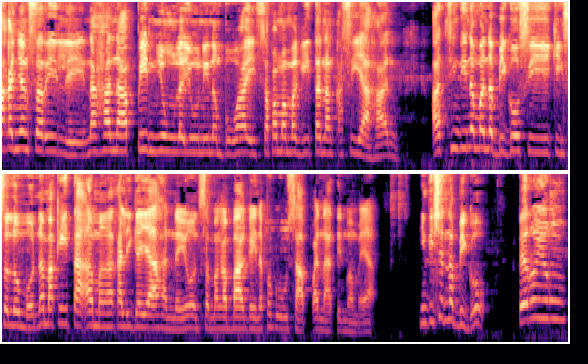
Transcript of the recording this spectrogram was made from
sa kanyang sarili na hanapin yung layunin ng buhay sa pamamagitan ng kasiyahan. At hindi naman nabigo si King Solomon na makita ang mga kaligayahan na yon sa mga bagay na pag-uusapan natin mamaya. Hindi siya nabigo. Pero yung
